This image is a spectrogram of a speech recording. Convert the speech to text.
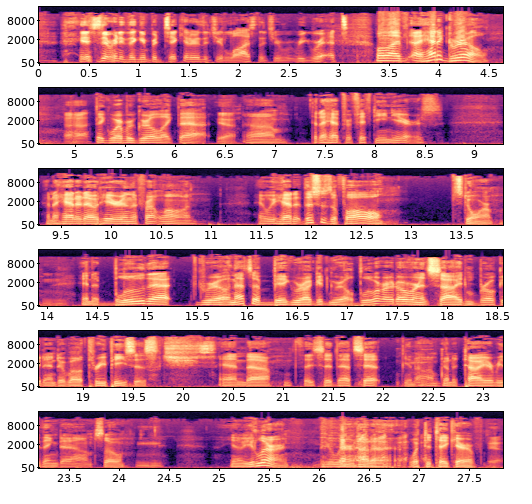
Is there anything in particular that you lost that you regret? Well, I've, I had a grill, Uh-huh. big Weber grill like that, Yeah. um, that I had for 15 years, and I had it out here in the front lawn, and we had it. This is a fall storm, Mm-hmm. and it blew that grill, and that's a big rugged grill. Blew it right over on its side and broke it into about three pieces. Jeez. And uh, they said, "That's it. You know, Mm-hmm. I'm going to tie everything down." So, you know, you learn. You learn how to what to take care of. Yeah.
